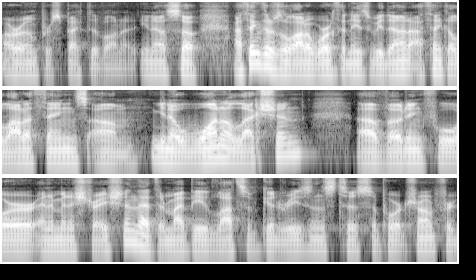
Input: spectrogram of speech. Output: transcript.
our own perspective on it. You know, so I think there's a lot of work that needs to be done. I think a lot of things, um, you know, one election, uh, voting for an administration, that there might be lots of good reasons to support Trump for,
